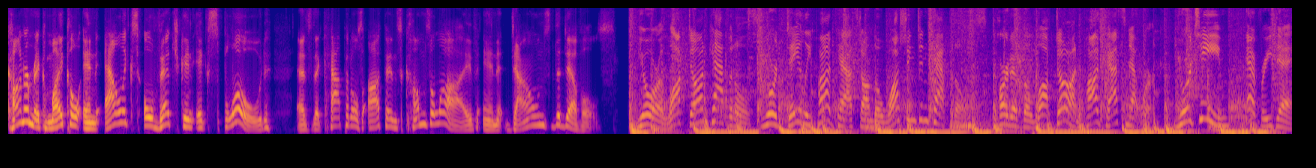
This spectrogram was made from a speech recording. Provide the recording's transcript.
Connor McMichael and Alex Ovechkin explode as the Capitals offense comes alive and downs the Devils. Your Locked On Capitals, your daily podcast on the Washington Capitals, part of the Locked On Podcast Network. Your team every day.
